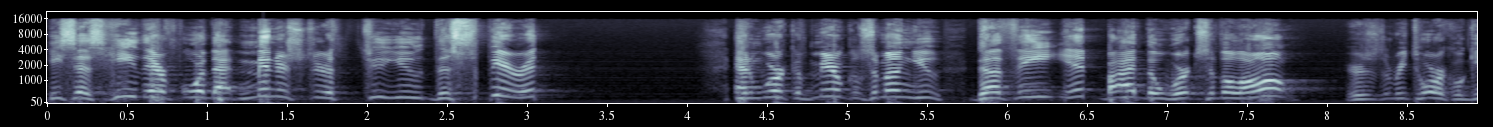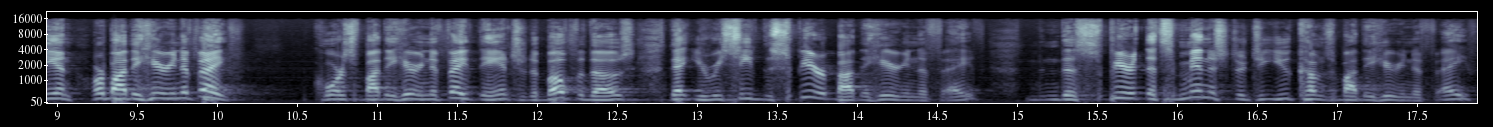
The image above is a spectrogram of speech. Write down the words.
he says, He therefore that ministereth to you the Spirit and work of miracles among you, doth he it by the works of the law? Here's the rhetorical again, or by the hearing of faith. Of course, by the hearing of faith, the answer to both of those, that you receive the Spirit by the hearing of faith. The Spirit that's ministered to you comes by the hearing of faith.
